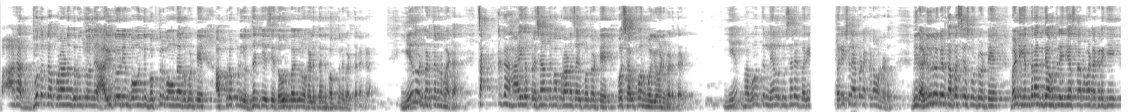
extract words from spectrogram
బాగా అద్భుతంగా పురాణం జరుగుతోంది. ఆడిటోరియం బాగుంది భక్తులు బాగున్నారు అనుకుంటే అప్పుడప్పుడు యుద్ధం చేసే దౌర్భాగ్యులు ఒకళ్ళిద్దరిని భక్తులు పెడతాడు అక్కడ. ఏదో ఒకటి పెడతాడనమాట చక్కగా హాయిగా ప్రశాంతంగా పురాణం సాగిపోతుంటే ఓ సెల్ ఫోన్ మోగేవాడిని పెడతాడు. ఏం భగవంతుని నీళ్ళు చూసారా? పరీక్ష పరీక్ష లేకపోతే ఎక్కడ ఉండడు. మీరు అడవిలోకి వెళ్ళి తపస్సు చేసుకుంటూ ఉంటే మళ్ళీ ఇంద్రాది దేవతలు ఏం చేస్తారన్నమాట అక్కడికి?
